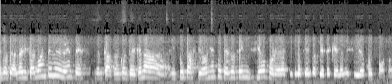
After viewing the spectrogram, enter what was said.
Entonces, al revisar los antecedentes del caso, encontré que la imputación y el proceso se inició por el artículo 107, que es el homicidio culposo.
